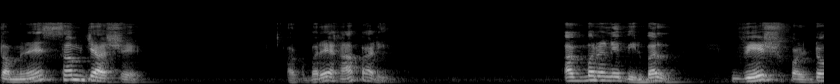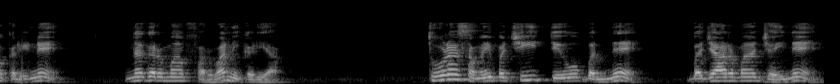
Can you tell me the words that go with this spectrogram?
તમને સમજાશે. અકબરે હા પાડી. અકબર અને બિરબલ વેશ પલટો કરીને નગરમાં ફરવા નીકળ્યા. થોડા સમય પછી તેઓ બંને બજારમાં જઈને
